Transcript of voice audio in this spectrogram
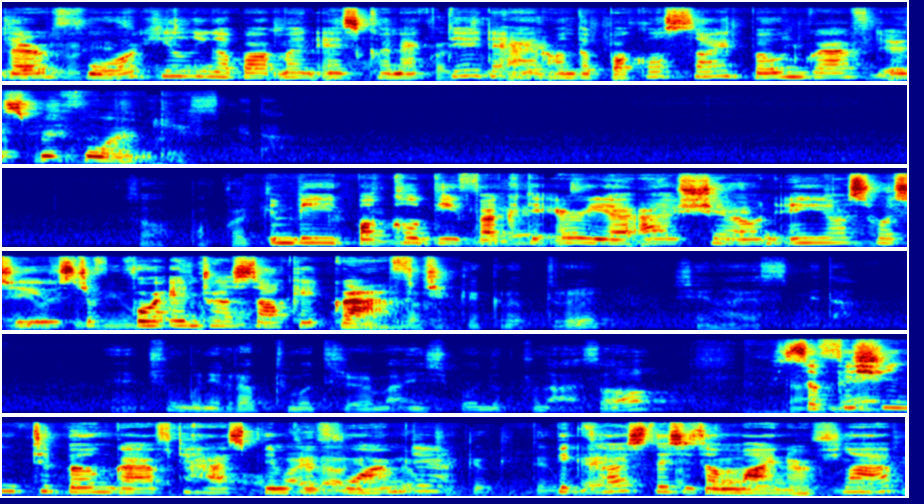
therefore healing abutment is connected and on the buccal side bone graft is performed. In the buccal defect area, as shown, A-Oss was used for intrasocket graft. Sufficient bone graft has been performed because this is a minor flap.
